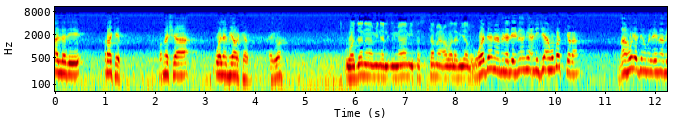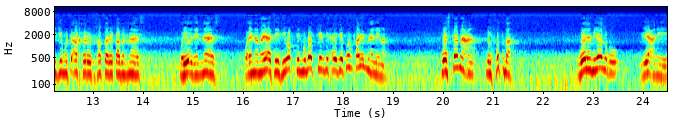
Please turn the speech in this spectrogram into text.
الذي ركب ومشى ولم يركب. أيوه. ودنا من الإمام فاستمع ولم يلغ. ودنا من الإمام يعني جاء مبكرا. ما هو يدنو من الإمام يجي متأخر ويتخطى رقاب الناس ويؤذي الناس وإنما يأتي في وقت مبكر بحيث يكون قريب من الإمام. واستمع للخطبة ولم يلغو يعني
